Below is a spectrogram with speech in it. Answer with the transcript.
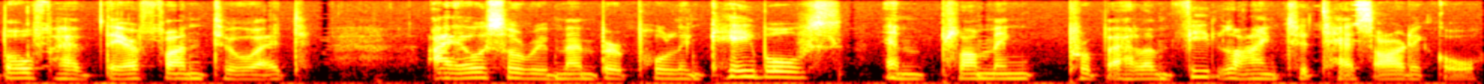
Both have their fun to it. I also remember pulling cables and plumbing propellant feed line to test article,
